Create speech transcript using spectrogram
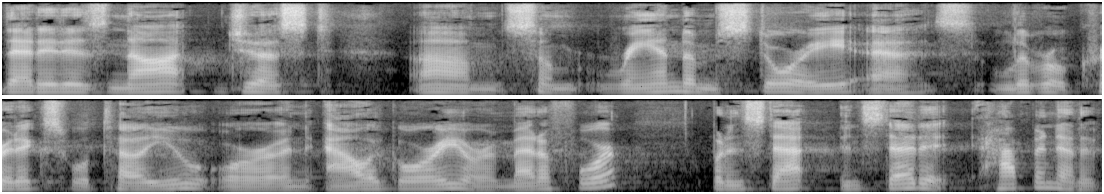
that it is not just um, some random story, as liberal critics will tell you, or an allegory or a metaphor, but instead, instead it happened at a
